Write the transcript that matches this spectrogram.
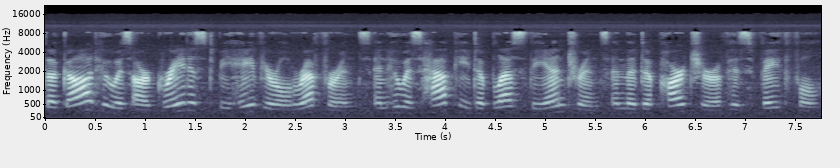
the God who is our greatest behavioral reference and who is happy to bless the entrance and the departure of his faithful.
